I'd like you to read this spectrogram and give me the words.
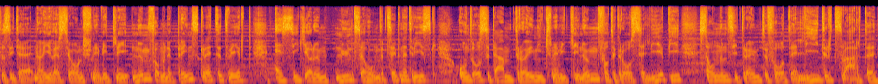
dass in der neuen Version Schneewittli nicht mehr von einem Prinz gerettet wird. Es sei ja nicht mehr 1937. Und außerdem träume die Schneewittli nicht mehr von der grossen Liebe, sondern sie träumt davon, der Leader zu werden,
